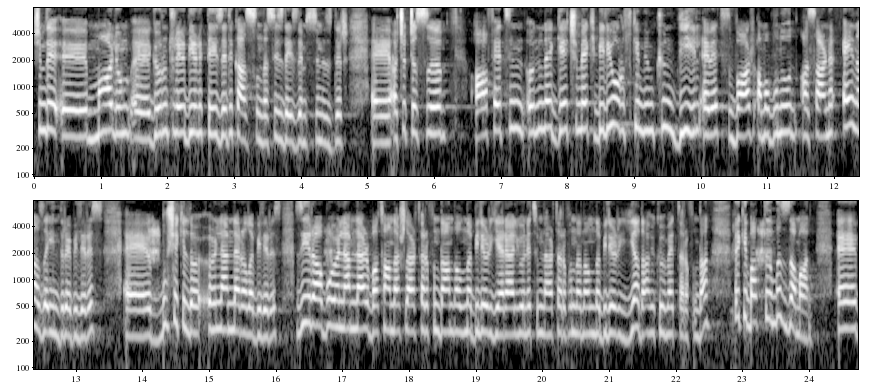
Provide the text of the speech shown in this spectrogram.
Şimdi e, malum e, görüntüleri birlikte izledik aslında siz de izlemişsinizdir. E, açıkçası afetin önüne geçmek biliyoruz ki mümkün değil. Evet var ama bunun hasarını en aza indirebiliriz. E, bu şekilde önlemler alabiliriz. Zira bu önlemler vatandaşlar tarafından alınabilir, yerel yönetimler tarafından alınabilir ya da hükümet tarafından. Peki baktığımız zaman e,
